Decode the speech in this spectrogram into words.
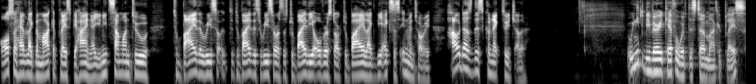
also have like the marketplace behind. Yeah, you need someone to to buy the resource to, to buy these resources, to buy the overstock, to buy like the excess inventory. How does this connect to each other? We need to be very careful with this term marketplace.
